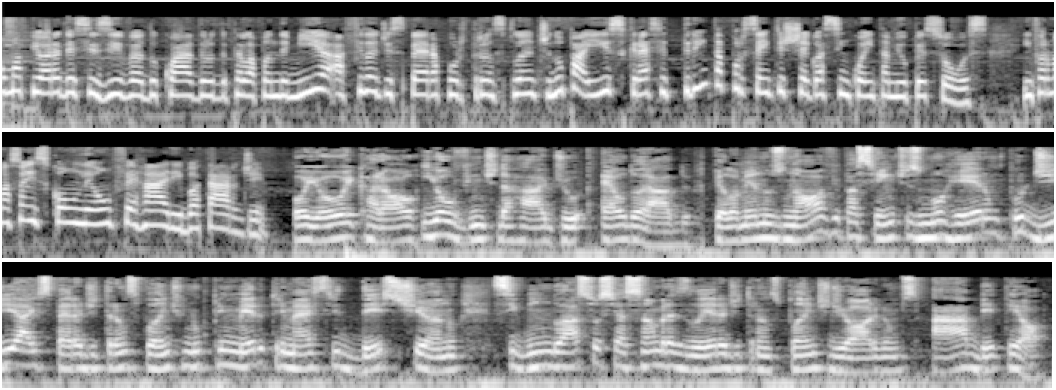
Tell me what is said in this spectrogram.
Com uma piora decisiva do quadro pela pandemia, a fila de espera por transplante no país cresce 30% e chega a 50 mil pessoas. Informações com Leon Ferrari. Boa tarde. Oi, oi, Carol e ouvinte da rádio Eldorado. Pelo menos nove pacientes morreram por dia à espera de transplante no primeiro trimestre deste ano, segundo a Associação Brasileira de Transplante de Órgãos, a ABTO.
